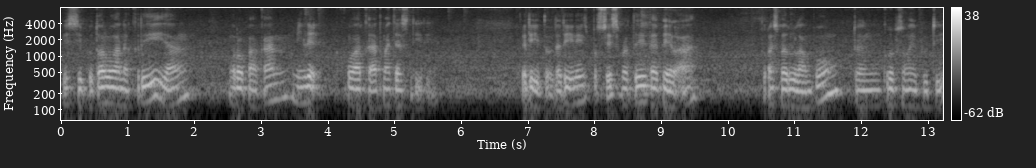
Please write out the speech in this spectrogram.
distributor luar negeri yang merupakan milik keluarga Atmaja sendiri jadi itu. Jadi ini persis seperti TBLA Turas Baru Lampung dan Grup Sungai Budi.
